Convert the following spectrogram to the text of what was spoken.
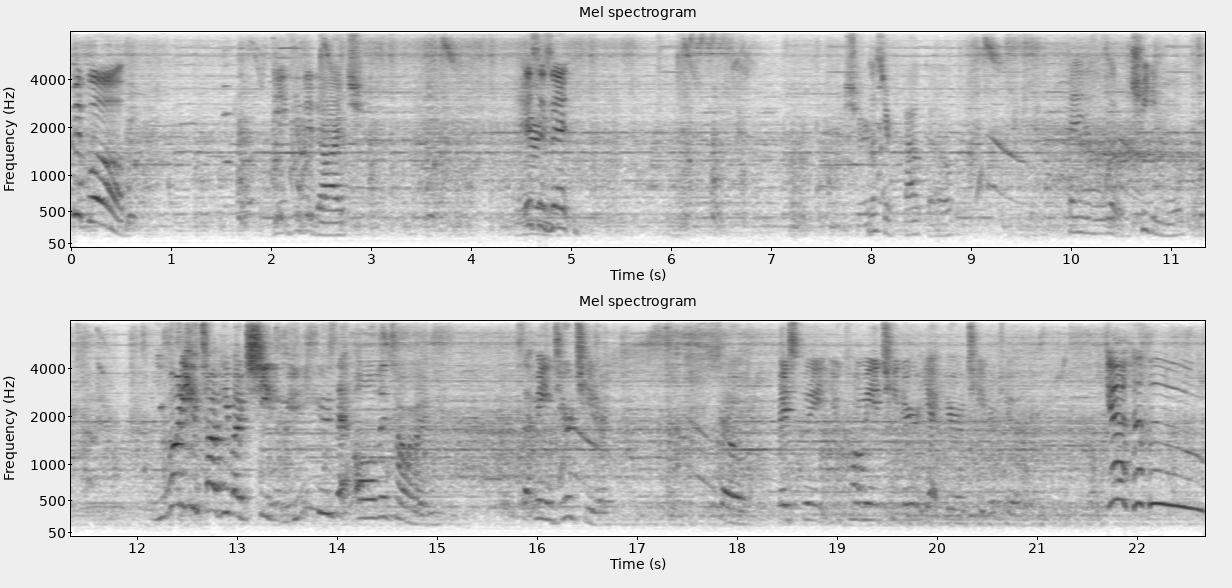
Good Bob! Easy to dodge. This There. is it. Sure. Unless you're Falco. Then he does his little cheating move. You, what are you talking about cheating? You use that all the time. So that means you're a cheater. So basically, you call me a cheater, yet you're a cheater too. Yahoo!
